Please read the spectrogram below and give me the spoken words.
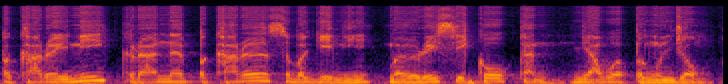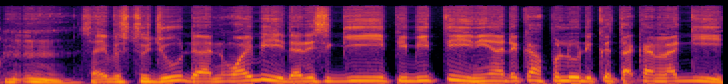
perkara ini kerana perkara sebegini merisikokan nyawa pengunjung. Mm-hmm. Saya bersetuju dan YB dari segi PBT ni adakah perlu diketatkan lagi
